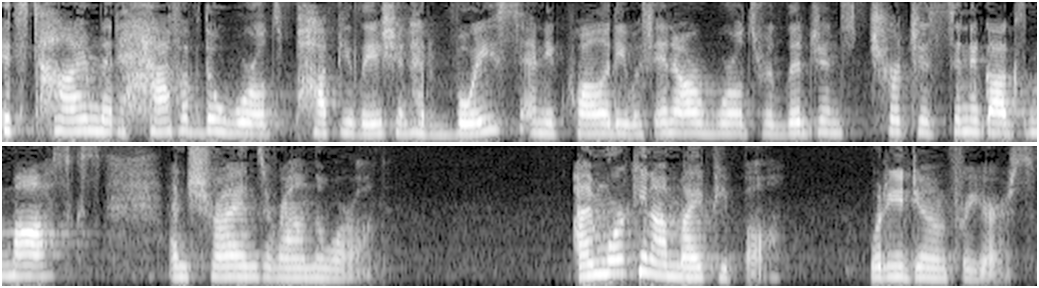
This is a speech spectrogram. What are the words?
It's time that half of the world's population had voice and equality within our world's religions, churches, synagogues, mosques, and shrines around the world. I'm working on my people. What are you doing for yours?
